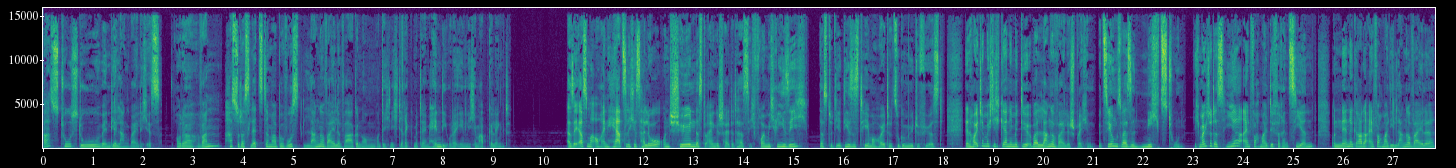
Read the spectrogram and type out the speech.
Was tust du, wenn dir langweilig ist? Oder wann hast du das letzte Mal bewusst Langeweile wahrgenommen und dich nicht direkt mit deinem Handy oder ähnlichem abgelenkt? Also erstmal auch ein herzliches Hallo und schön, dass du eingeschaltet hast. Ich freue mich riesig, dass du dir dieses Thema heute zu Gemüte führst. Denn heute möchte ich gerne mit dir über Langeweile sprechen, beziehungsweise nichts tun. Ich möchte das hier einfach mal differenzieren und nenne gerade einfach mal die Langeweile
